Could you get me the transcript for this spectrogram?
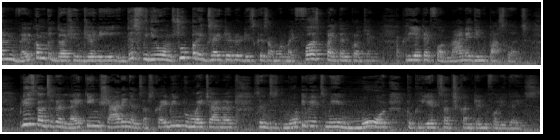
everyone, welcome to Darshan Journey. In this video, I'm super excited to discuss about my first Python project created for managing passwords. Please consider liking, sharing and subscribing to my channel since it motivates me more to create such content for you guys.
